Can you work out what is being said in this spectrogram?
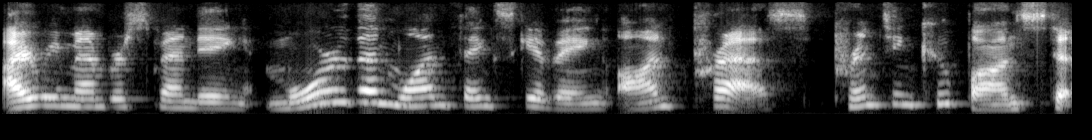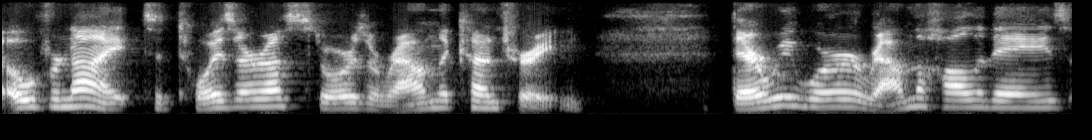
I remember spending more than one Thanksgiving on press printing coupons to overnight to Toys R Us stores around the country. There we were around the holidays,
